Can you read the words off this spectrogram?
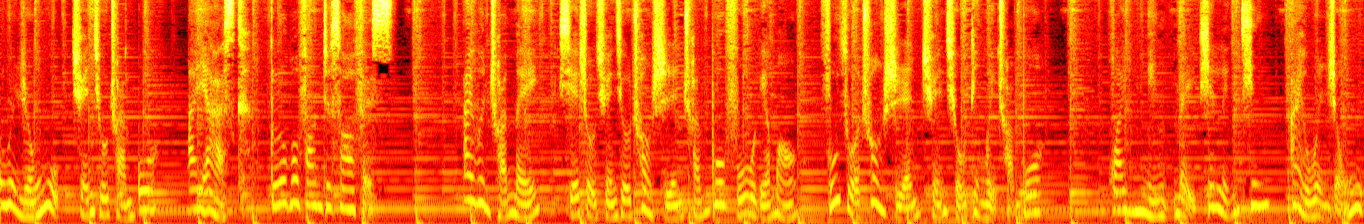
问人物全球传播，I Ask Global Founders Office，爱问传媒携手全球创始人传播服务联盟，辅佐创始人全球定位传播。欢迎您每天聆听爱问人物。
